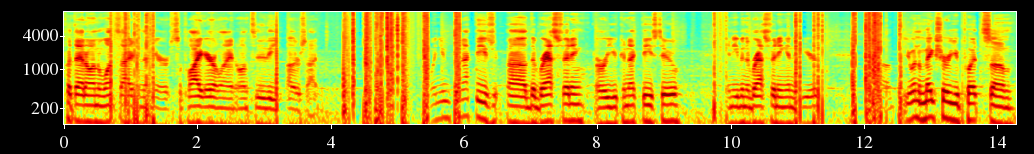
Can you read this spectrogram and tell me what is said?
put that on the one side and then your supply air line onto the other side. When you connect these, uh, the brass fitting, or you connect these two, and even the brass fitting into here, uh, you want to make sure you put some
